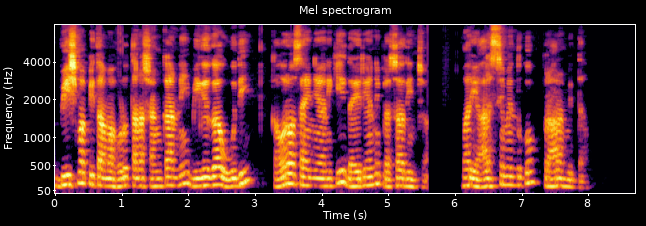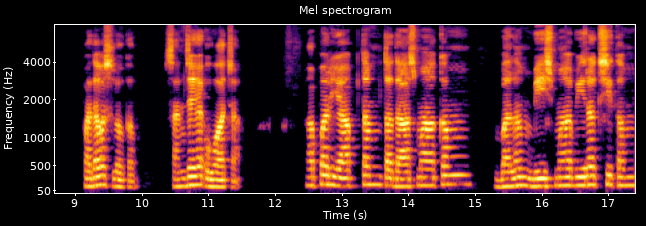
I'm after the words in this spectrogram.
భీష్మ పితామహుడు తన శంఖాన్ని బిగుగా ఊది కౌరవ సైన్యానికి ధైర్యాన్ని ప్రసాదించాడు. మరి ఆలస్యం ఎందుకు? ప్రారంభిద్దాం. పదవ శ్లోకం. సంజయ ఉవాచ. అపర్యాప్తం తదాస్మాకం బలం భీష్మాభిరక్షితం.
